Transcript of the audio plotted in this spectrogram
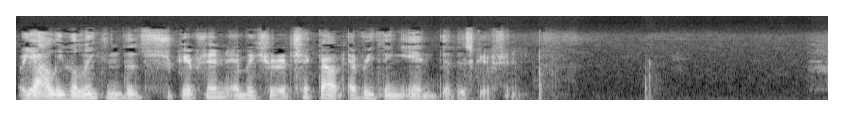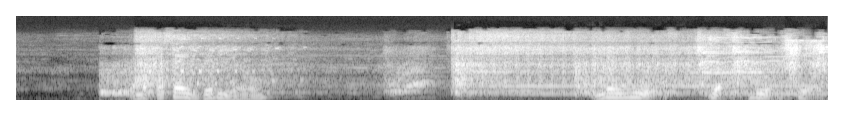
But yeah, I'll leave a link in the description and make sure to check out everything in the description. Like I say, video. No rules, just doing shit.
